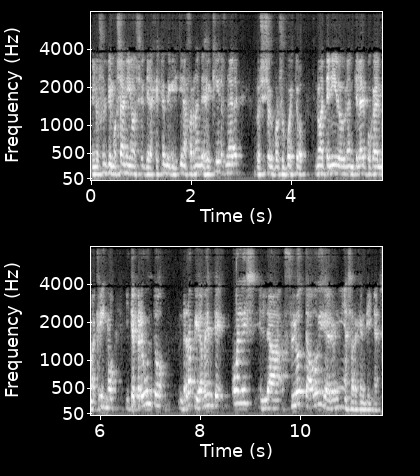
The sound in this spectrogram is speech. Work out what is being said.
en los últimos años de la gestión de Cristina Fernández de Kirchner, proceso que por supuesto no ha tenido durante la época del macrismo. Y te pregunto rápidamente, ¿cuál es la flota hoy de aerolíneas argentinas?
